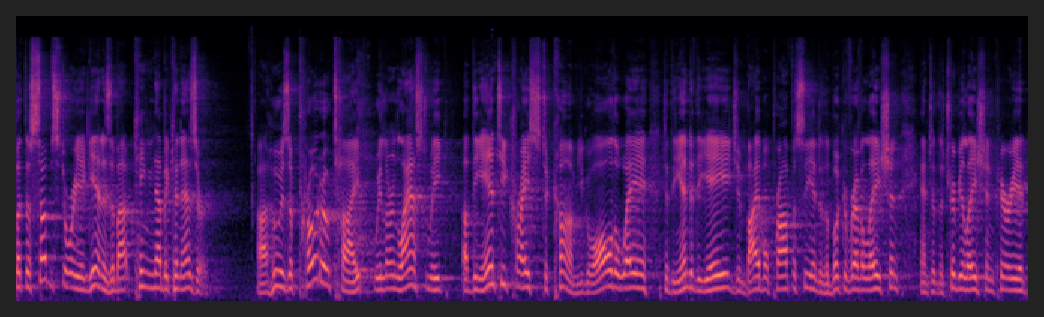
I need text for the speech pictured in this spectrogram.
But the sub story again is about King Nebuchadnezzar, uh, who is a prototype, we learned last week, of the Antichrist to come. You go all the way to the end of the age in Bible prophecy, into the book of Revelation, and to the tribulation period.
